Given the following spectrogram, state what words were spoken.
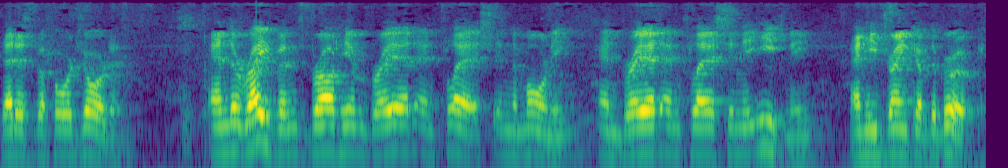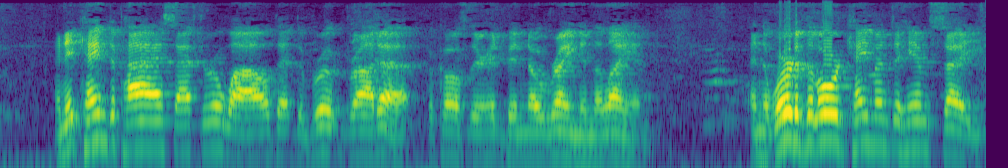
that is before Jordan. And the ravens brought him bread and flesh in the morning, and bread and flesh in the evening, and he drank of the brook. And it came to pass after a while that the brook dried up, because there had been no rain in the land. And the word of the Lord came unto him, saying,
